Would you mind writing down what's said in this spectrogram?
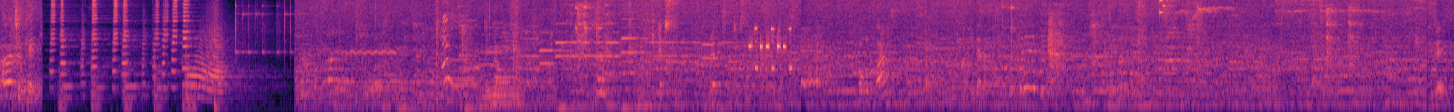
아 착해 안녕 이쪽 수 그렇지 이쪽 수 먹을걸? 기다려 오케이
